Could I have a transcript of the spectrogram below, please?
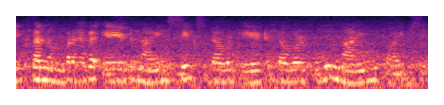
ਇੱਕ ਦਾ ਨੰਬਰ ਹੈਗਾ 8968822956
